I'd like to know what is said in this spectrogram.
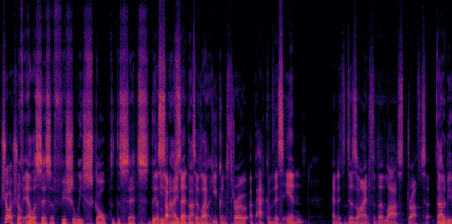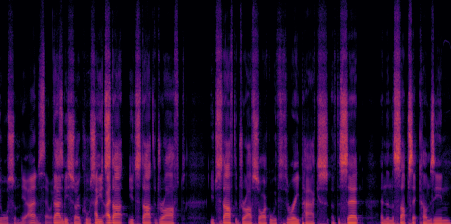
Sure, sure. if LSS officially sculpted the sets that the enabled subset that to play. like you can throw a pack of this in, and it's designed for the last draft set. That'd be awesome. Yeah, I understand what you're That'd be so cool. So I'd- you'd I'd- start you'd start the draft you'd start the draft cycle with three packs of the set, and then the subset comes in,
